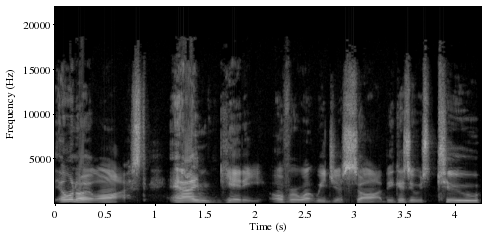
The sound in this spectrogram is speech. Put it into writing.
Illinois lost, and I'm giddy over what we just saw because it was two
